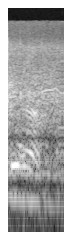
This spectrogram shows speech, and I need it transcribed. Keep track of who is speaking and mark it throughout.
Speaker 1: Yeah.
